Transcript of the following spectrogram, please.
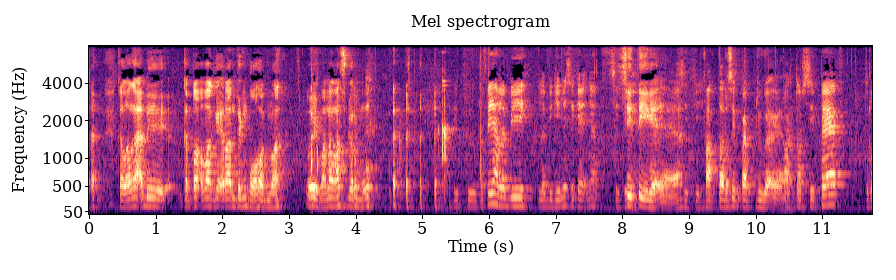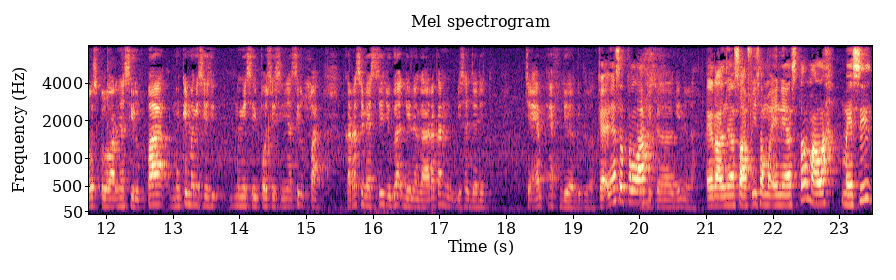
kalau nggak diketok pakai ranting pohon mah woi mana maskermu itu. Tapi yang lebih lebih gini sih kayaknya City. City kayaknya ya City. faktor si Pep juga ya faktor si Pep terus keluarnya Silva mungkin mengisi mengisi posisinya Silva karena si Messi juga di negara kan bisa jadi CMF dia gitu loh. Kayaknya setelah lebih ke gini lah. eranya Xavi sama Iniesta malah Messi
